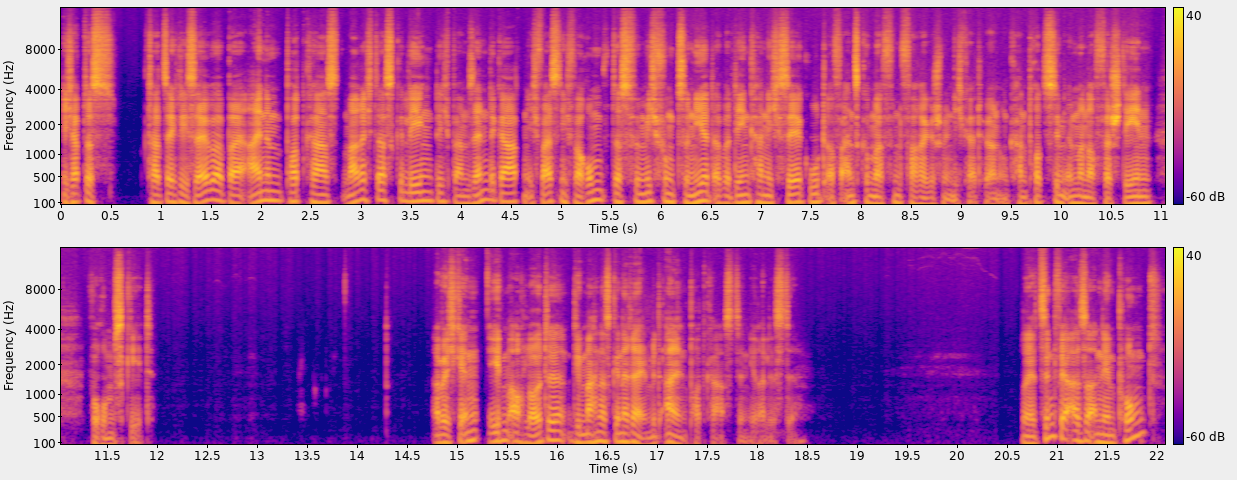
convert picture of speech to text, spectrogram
Ich habe das tatsächlich selber. Bei einem Podcast mache ich das gelegentlich, beim Sendegarten. Ich weiß nicht, warum das für mich funktioniert, aber den kann ich sehr gut auf 1,5-facher Geschwindigkeit hören und kann trotzdem immer noch verstehen, worum es geht. Aber ich kenne eben auch Leute, die machen das generell mit allen Podcasts in ihrer Liste. So, jetzt sind wir also an dem Punkt,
